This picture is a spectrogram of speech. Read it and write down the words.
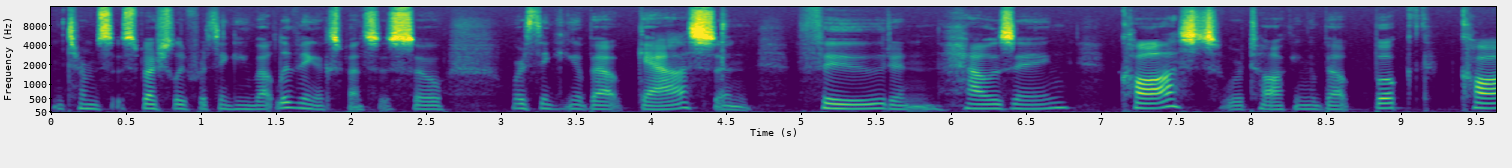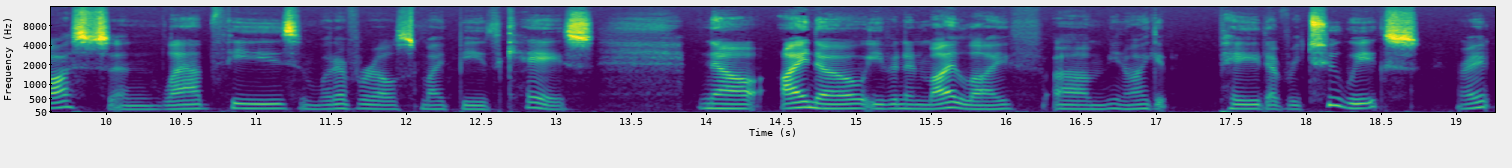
in terms, especially we're thinking about living expenses. So we're thinking about gas and food and housing costs. We're talking about book costs and lab fees and whatever else might be the case. Now, I know even in my life, um, you know, I get paid every two weeks, right?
